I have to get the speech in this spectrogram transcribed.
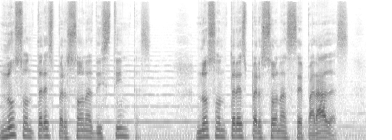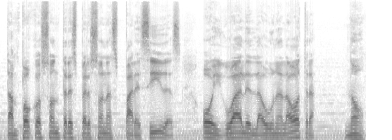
No son tres personas distintas, no son tres personas separadas, tampoco son tres personas parecidas o iguales la una a la otra. No.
